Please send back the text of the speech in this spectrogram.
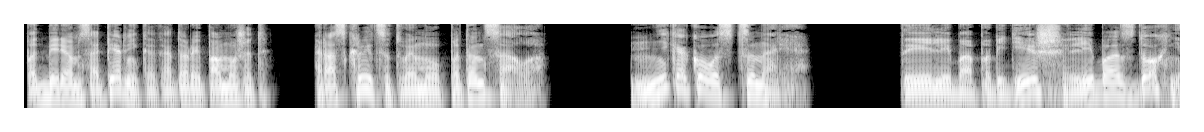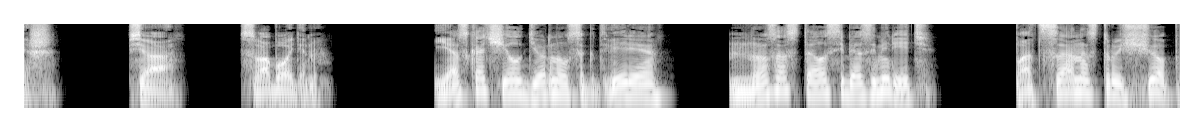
подберем соперника, который поможет раскрыться твоему потенциалу. Никакого сценария. Ты либо победишь, либо сдохнешь. Все, свободен». Я скочил, дернулся к двери, но заставил себя замереть. Пацан из трущоб,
